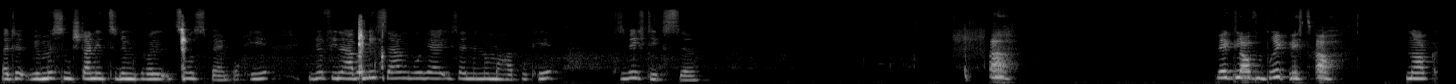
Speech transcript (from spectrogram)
Leute, wir müssen Stani zu dem Grill zu spammen, okay? Wir dürfen ihnen aber nicht sagen, woher ich seine Nummer habe, okay? Das Wichtigste. Ah. Weglaufen bringt nichts. Ah. Knock.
